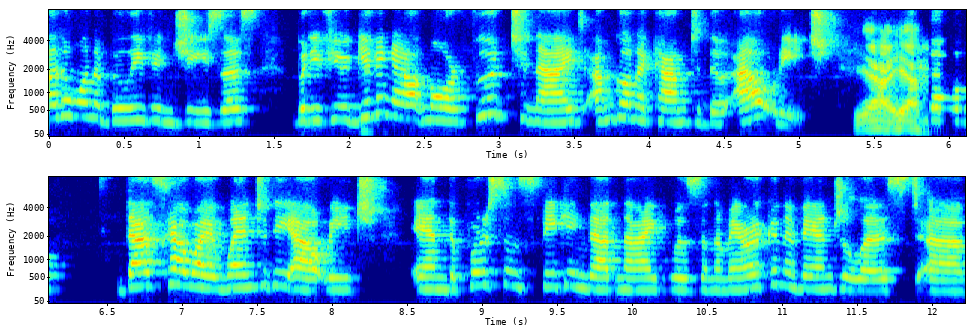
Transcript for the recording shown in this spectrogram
I don't want to believe in Jesus. But if you're giving out more food tonight, I'm going to come to the outreach. Yeah, yeah. So that's how I went to the outreach. And the person speaking that night was an American evangelist uh,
